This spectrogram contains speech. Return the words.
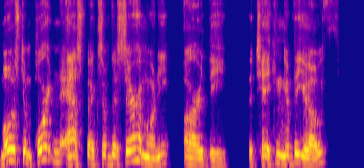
most important aspects of the ceremony are the the taking of the oath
